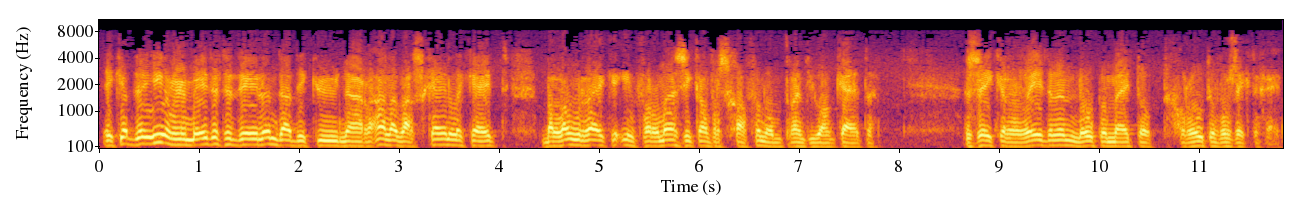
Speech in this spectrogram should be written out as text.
ik heb de eer u mede te delen dat ik u naar alle waarschijnlijkheid belangrijke informatie kan verschaffen omtrent uw enquête. Zekere redenen lopen mij tot grote voorzichtigheid.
